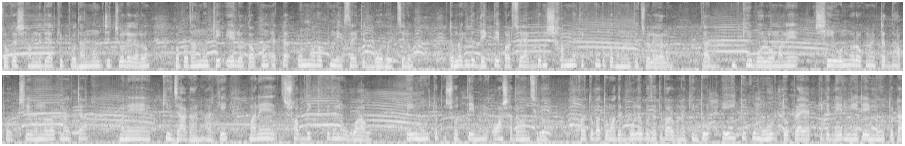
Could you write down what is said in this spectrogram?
চোখের সামনে দিয়ে আর কি প্রধানমন্ত্রী চলে গেল বা প্রধানমন্ত্রী এলো, তখন একটা অন্যরকম এক্সাইটেড বোধ হচ্ছিল। তোমরা কিন্তু দেখতেই পারছ, একদম সামনে থেকে কিন্তু প্রধানমন্ত্রী চলে গেল। তার কি বলব মানে সেই অন্যরকম একটা দাপট, সেই অন্যরকম একটা মানে কি জাগান আর কি? মানে সব দিক থেকে যেন ওয়াও। এই মুহূর্তটা সত্যিই মানে অসাধারণ ছিল। হয়তো বা তোমাদের বলে বোঝাতে পারব না, কিন্তু এইটুকু মুহূর্ত, প্রায় এক থেকে দেড় মিনিট এই মুহূর্তটা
